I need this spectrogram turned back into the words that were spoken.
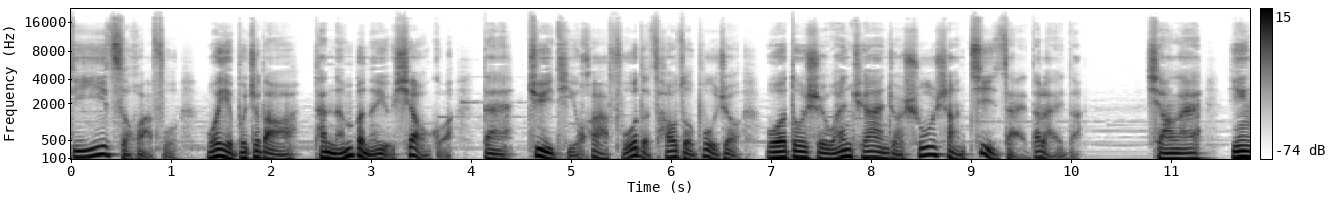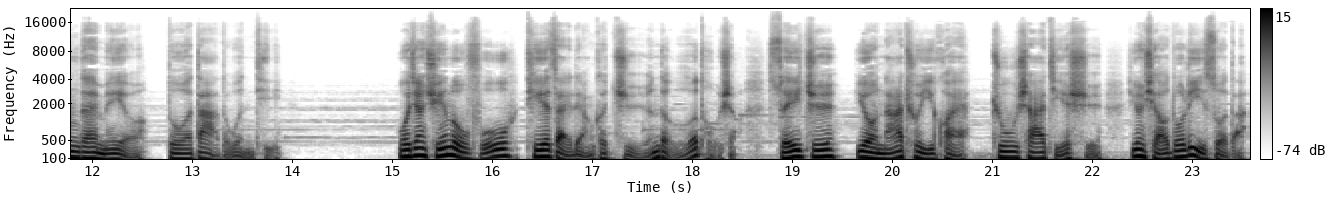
第一次画符，我也不知道它能不能有效果。但具体画符的操作步骤，我都是完全按照书上记载的来的，想来应该没有多大的问题。我将寻路符贴在两个纸人的额头上，随之又拿出一块朱砂结石，用小刀利索的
